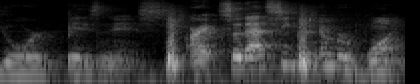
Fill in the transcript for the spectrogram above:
your business. All right, so that's secret number one.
